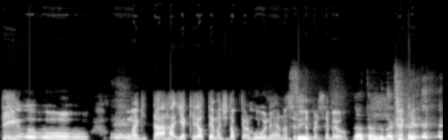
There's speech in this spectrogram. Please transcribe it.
tem o, o uma guitarra, e aquele é o tema de Doctor Who, né? Não sei Sim. se você percebeu. É o tema de Doctor Who.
